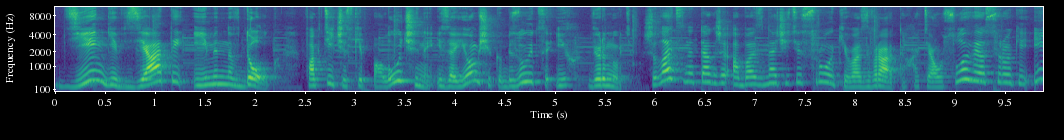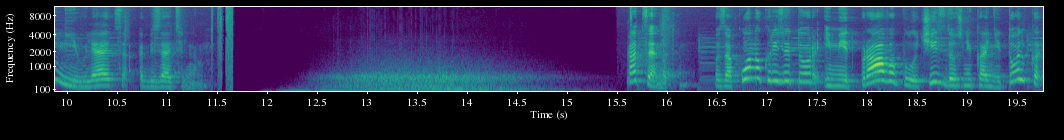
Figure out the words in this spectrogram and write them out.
деньги взяты именно в долг, фактически получены, и заемщик обязуется их вернуть. Желательно также обозначить и сроки возврата, хотя условия о сроке и не являются обязательным. Проценты. По закону кредитор имеет право получить с должника не только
